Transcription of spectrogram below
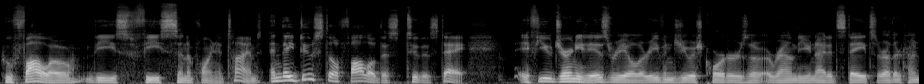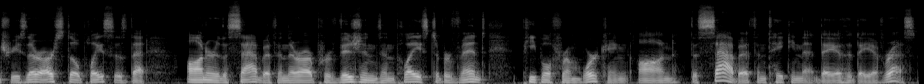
who follow these feasts and appointed times. And they do still follow this to this day if you journey to Israel or even Jewish quarters around the United States or other countries, there are still places that honor the Sabbath, and there are provisions in place to prevent people from working on the Sabbath and taking that day as a day of rest.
